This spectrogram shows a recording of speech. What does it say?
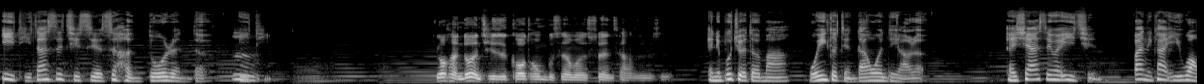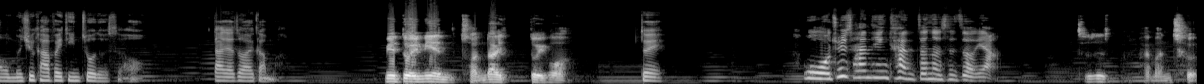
议题，但是其实也是很多人的议题。有很多人其实沟通不是那么顺畅，是不是？哎、你不觉得吗？我问一个简单问题好了。哎，现在是因为疫情，不然你看以往我们去咖啡厅坐的时候，大家都在干嘛？面对面传代对话，对，我去餐厅看真的是这样，就是还蛮扯。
